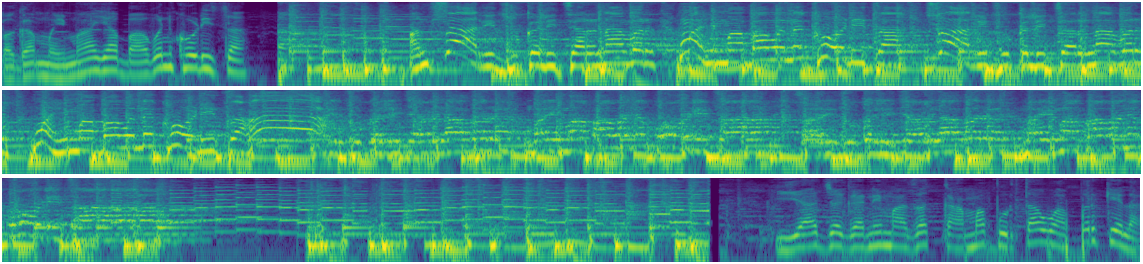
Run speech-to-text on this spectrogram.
बघा महिमा या बावन खोडीचा आणि सारी झुकली चरणावर महिमा बावन खोडीचा सारी झुकली चरणावर महिमा बावन खोडीचा हा झुकली चरणावर महिमा बावन खोडीचा सारी झुकली चरणावर महिमा बावन खोडीचा या जगाने माझा कामापुरता वापर केला.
